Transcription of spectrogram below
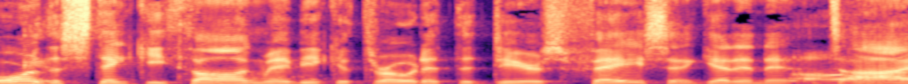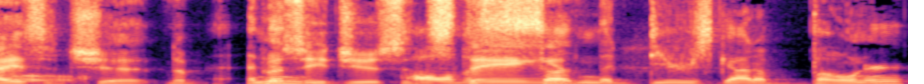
Or the stinky thong, maybe he could throw it at the deer's face and get in its eyes and oh. shit. And the Oh. And pussy juice and all of a sudden, and- the deer's got a boner.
